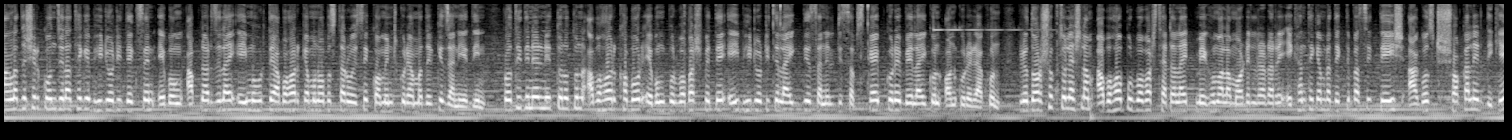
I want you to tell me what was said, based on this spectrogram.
বাংলাদেশের কোন জেলা থেকে ভিডিওটি দেখছেন এবং আপনার জেলায় এই মুহূর্তে আবহাওয়ার কেমন অবস্থা রয়েছে কমেন্ট করে আমাদেরকে জানিয়ে দিন। প্রতিদিনের নিত্য নতুন আবহাওয়ার খবর এবং পূর্বাভাস পেতে এই ভিডিওটিতে লাইক দিয়ে চ্যানেলটি সাবস্ক্রাইব করে বেল আইকন অন করে রাখুন। প্রিয় দর্শক, চলে আসলাম আবহাওয়া পূর্বাভাস স্যাটেলাইট মেঘমালা মডেল রাডারে। এখান থেকে আমরা দেখতে পাচ্ছি তেইশ আগস্ট সকালের দিকে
